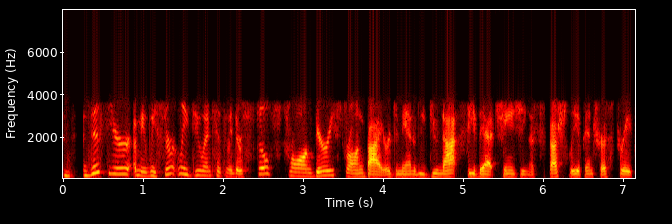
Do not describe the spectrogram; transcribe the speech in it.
This year, I mean, we certainly do anticipate there's still strong, very strong buyer demand. We do not see that changing, especially if interest rates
